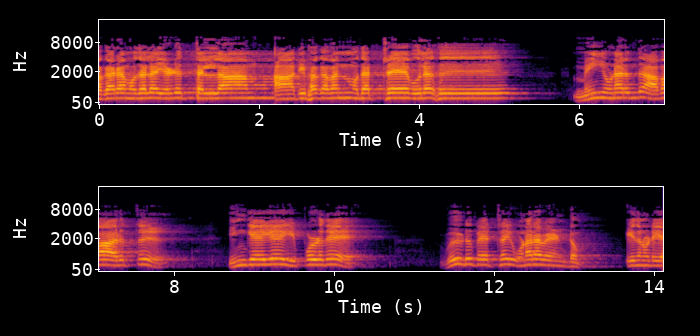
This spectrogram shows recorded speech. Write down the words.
அகர முதல எழுத்தெல்லாம் ஆதிபகவன் முதற்றே உலகு. மெய்யுணர்ந்து அவா அறுத்து இங்கேயே இப்பொழுதே வீடு பேற்றை உணர வேண்டும். இதனுடைய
